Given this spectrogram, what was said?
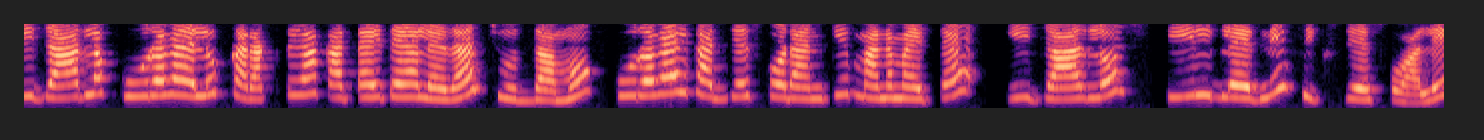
ఈ జార్ల కూరగాయలు కరెక్ట్గా కట్ అవుతాయా లేదా చూద్దాము. కూరగాయలు కట్ చేసుకోవడానికి మనమైతే ఈ జార్‌లో స్టీల్ బ్లేడ్ని ఫిక్స్ చేసుకోవాలి.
